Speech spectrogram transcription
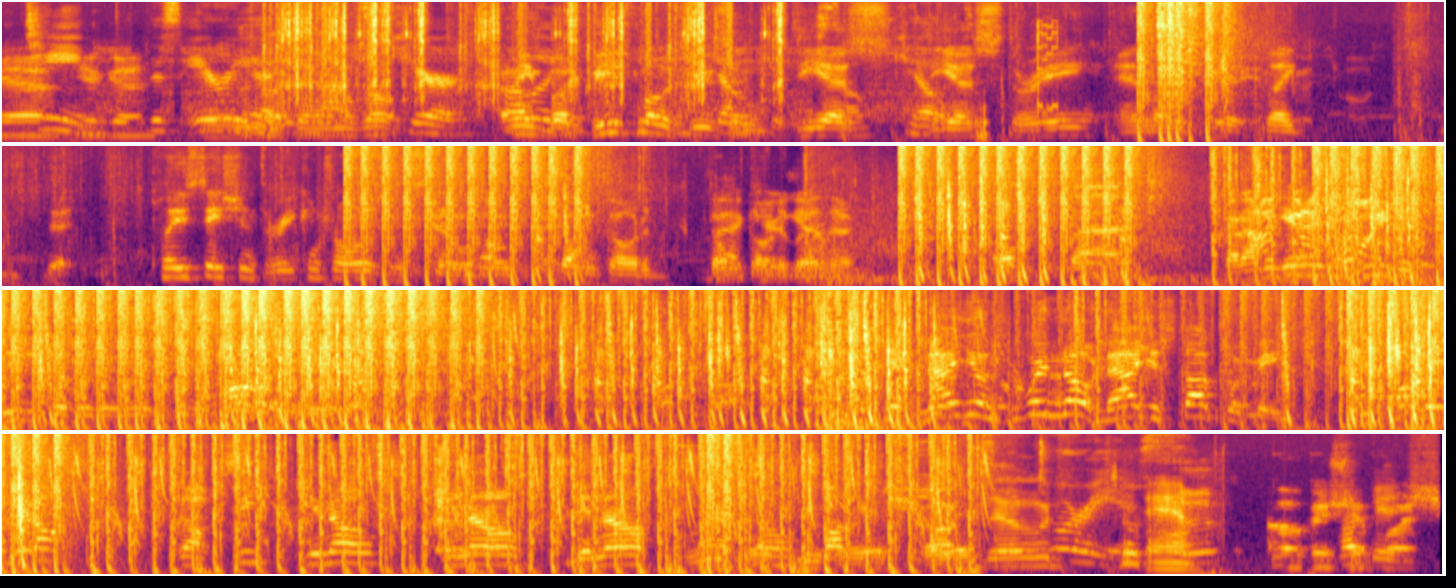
Yeah, Team, this area is not secure. I mean, but Beast Mode Mode's using DS. DS3 and like like the PlayStation 3 controllers and still don't don't go to don't go together. Oh, bad. But I'm, I'm getting the now you wait no now you're stuck with me. Oh, you. No, see, you know, you know, you know, you know, fucking dude. Damn. Oh, good shit, boy.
